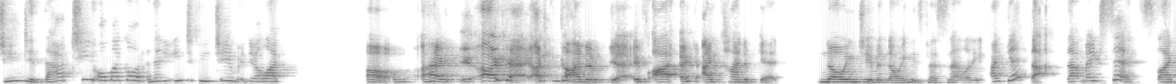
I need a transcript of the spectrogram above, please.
Jim did that to you? Oh my God. And then you interview Jim and you're like, oh, I, okay, I can kind of, yeah, if I, I, I kind of get knowing Jim and knowing his personality, I get that. That makes sense. Like,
